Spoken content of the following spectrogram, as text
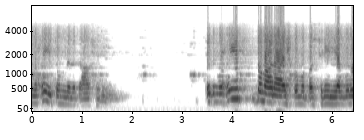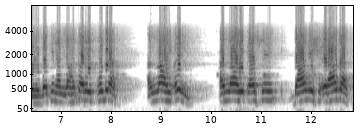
محیط من الکافرین ایک محیط دو معنی کو مفسرین یا گروہ لیکن اللہ تعالی قدرت، اللہ علم، اللہ کیسے دانش ارادت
